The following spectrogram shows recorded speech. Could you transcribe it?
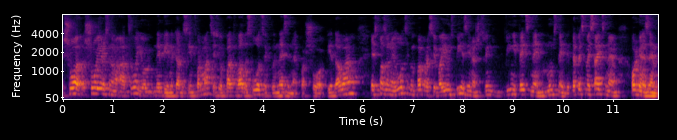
Šo, šo ierosinājumu atcēla, jo nebija nekādas informācijas, jo pat valdes locekli nezināja par šo piedāvājumu. Es pazvanīju loceklim un paprasīju, vai jums bija zināšanas. Viņi, viņi teica, nē, mums nebija. Tāpēc mēs aicinājām, organizējam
